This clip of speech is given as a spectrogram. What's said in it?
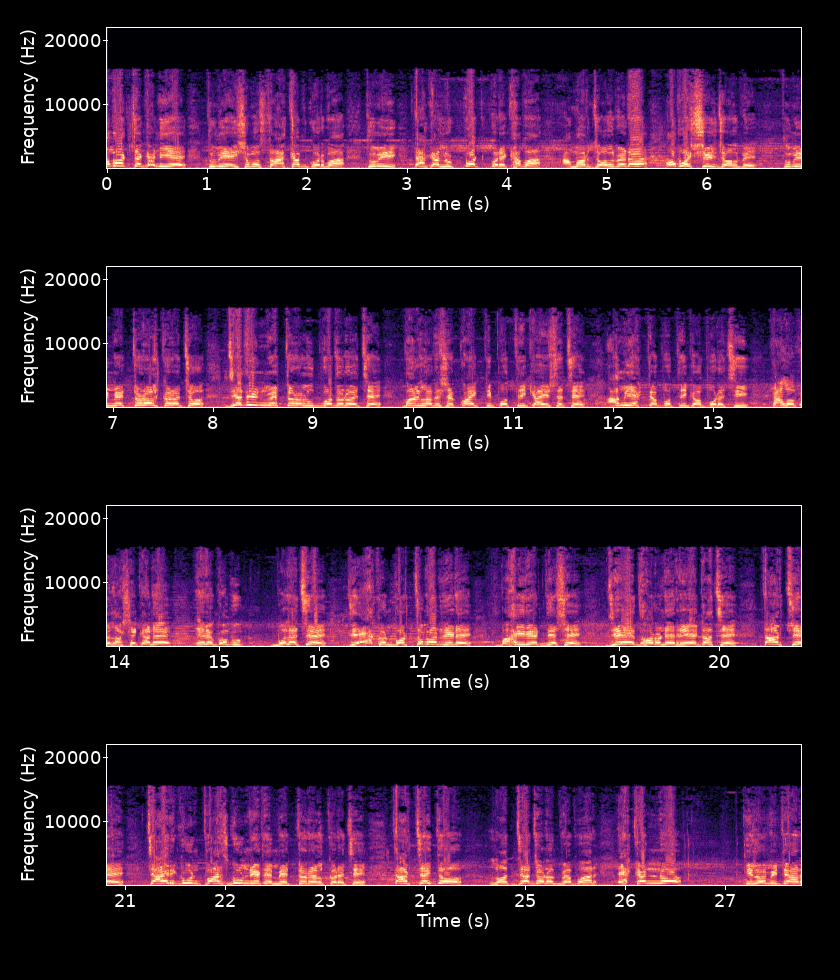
আমার টাকা নিয়ে তুমি এই সমস্ত আকাম করবা, তুমি টাকা লুটপাট করে খাবা, আমার জ্বলবে না, অবশ্যই জ্বলবে। তুমি মেট্রো রেল করেছ, যেদিন মেট্রো রেল উদ্বোধন হয়েছে, বাংলাদেশে কয়েকটি পত্রিকা এসেছে, আমি একটা পত্রিকাও পড়েছি কালো বেলা সেখানে এরকম বলেছে যে এখন বর্তমান রেটে বাহিরের দেশে যে ধরনের রেট আছে, তার চেয়ে চার গুণ, পাঁচ গুণ রেটে মেট্রো রেল করেছে। তার চেয়ে তো লজ্জাজনক ব্যাপার, একান্ন কিলোমিটার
